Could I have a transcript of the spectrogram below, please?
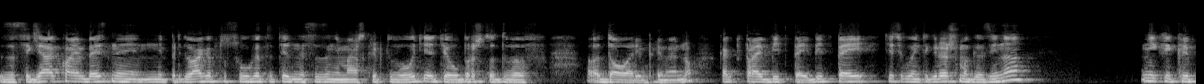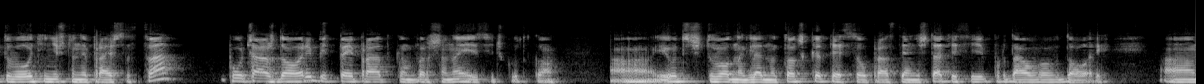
За сега Coinbase не, не предлагат услугата ти да не се занимаваш с криптовалути, да ти обръщат в долари, примерно, както прави BitPay. BitPay ти си го интегрираш в магазина, никакви криптовалути, нищо не правиш с това, получаваш долари, BitPay правят към вършана и всичко такова. А, и от счетоводна гледна точка те се оправят с тези неща, ти си продал в долари. А,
